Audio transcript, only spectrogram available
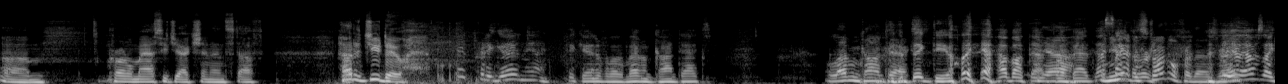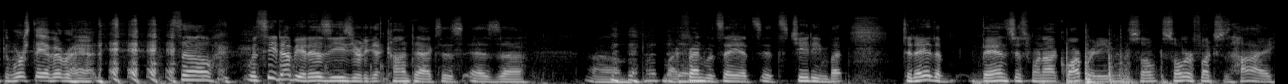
um, coronal mass ejection and stuff. How did you do? Did pretty good. Yeah, I think I ended up with 11 contacts. 11 contacts. Big deal. yeah, how about that? yeah. Bad. and you like had to worst- struggle for those, right? Yeah, that was like the worst day I've ever had. so with CW, it is easier to get contacts as as uh, um, my friend would say it's it's cheating, but today the bands just were not cooperating. Even the sol- solar flux is high,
